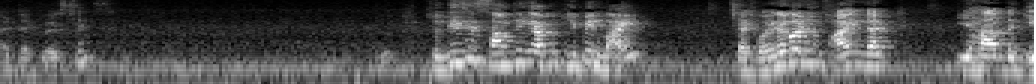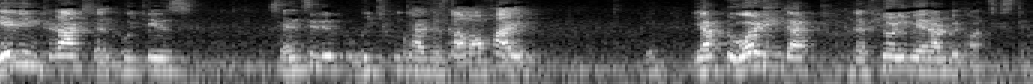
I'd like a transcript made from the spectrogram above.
Are there questions? So this is something you have to keep in mind that whenever you find that you have the gauge interaction which is sensitive, which, which has this gamma 5, you have to worry that the theory may not be consistent.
